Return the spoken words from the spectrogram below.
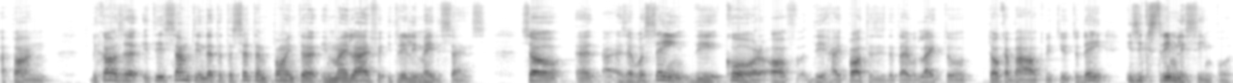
upon because uh, it is something that at a certain point uh, in my life it really made sense so, uh, as I was saying, the core of the hypothesis that I would like to talk about with you today is extremely simple.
